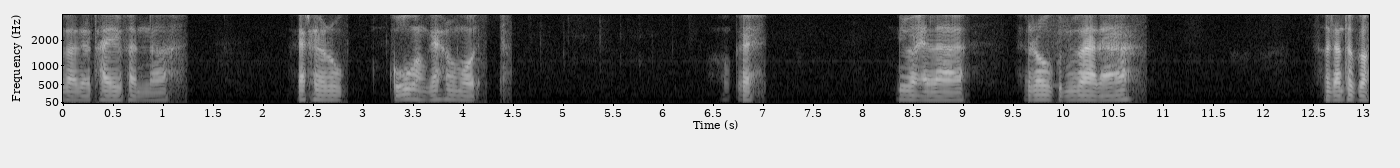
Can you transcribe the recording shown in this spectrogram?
Chúng ta sẽ thay phần uh, get hero cũ bằng get hero mới. Ok. Như vậy là hero của chúng ta đã thời gian thực rồi.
